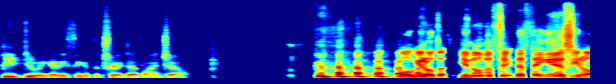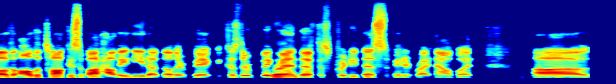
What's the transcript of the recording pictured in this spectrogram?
be doing anything at the trade deadline, Joe? well, you know, the, you know the thing. The thing is, you know, all the talk is about how they need another big because their big right. man depth is pretty decimated right now. But uh,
